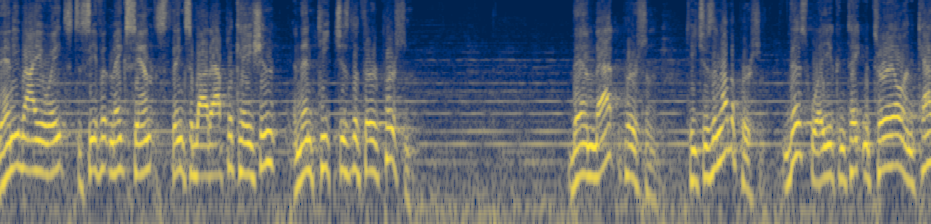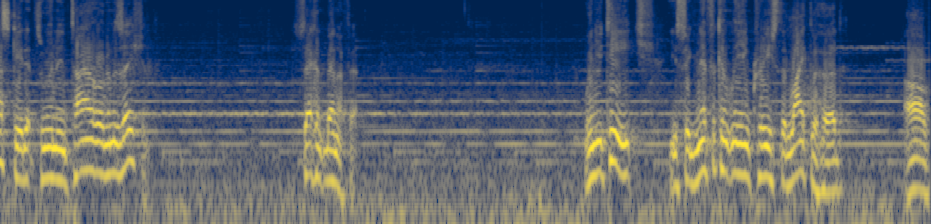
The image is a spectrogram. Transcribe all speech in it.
then evaluates to see if it makes sense, thinks about application, and then teaches the third person. Then that person teaches another person. This way you can take material and cascade it through an entire organization. Second benefit. When you teach, you significantly increase the likelihood of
